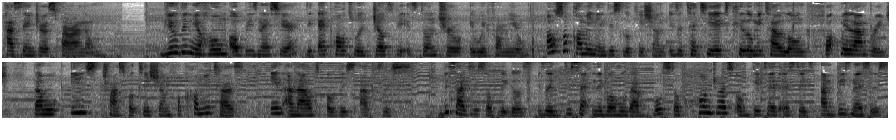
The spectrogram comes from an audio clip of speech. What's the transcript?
passengers per annum. Building your home or business here, the airport will just be a stone throw away from you. Also coming in this location is a 38 kilometer long Fourth Mainland Bridge that will ease transportation for commuters in and out of this axis. This axis of Lagos is a decent neighborhood that boasts of hundreds of gated estates and businesses,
